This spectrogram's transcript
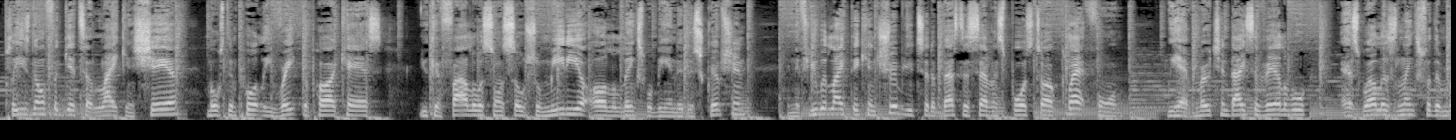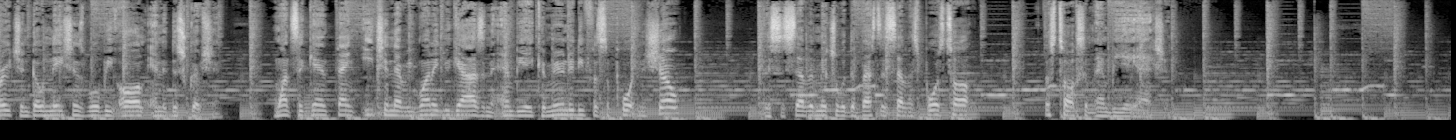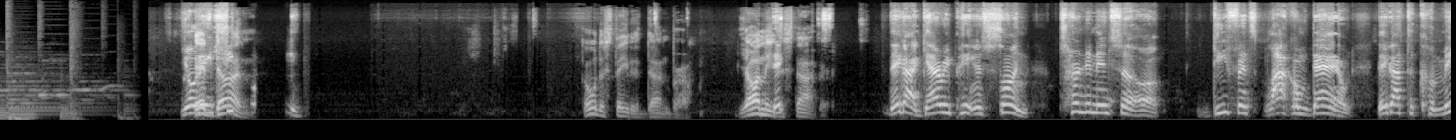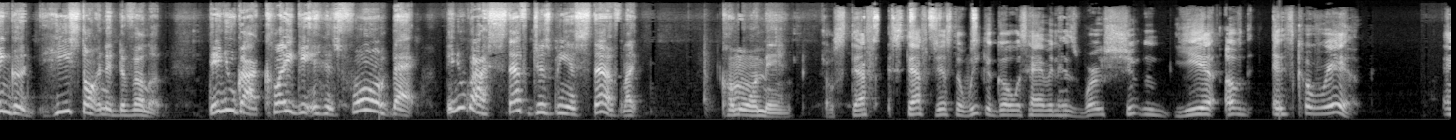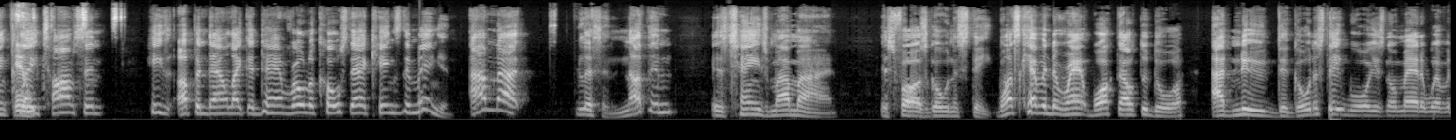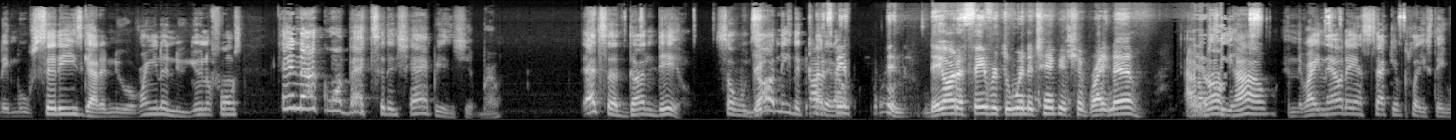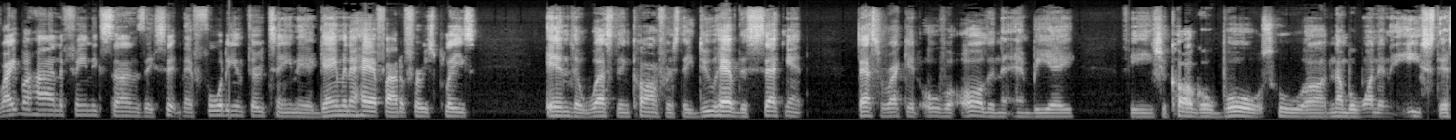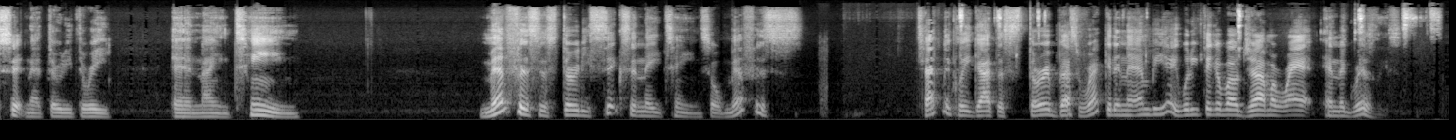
Please don't forget to like and share. Most importantly, rate the podcast. You can follow us on social media. All the links will be in the description. And if you would like to contribute to the Best of Seven Sports Talk platform, we have merchandise available as well as links for the merch and donations will be all in the description. Once again, thank each and every one of you guys in the NBA community for supporting the show. This is Seven Mitchell with the Best of Seven Sports Talk. Let's talk some NBA action. Yo, They're they done. cheat. Golden State is done, bro. Y'all need They- to stop it. They got Gary Payton's son turning into uh defense, lock him down. They got the Kuminga, he's starting to develop. Then you got Clay getting his form back. Then you got Steph just being Steph. Like, come on, man. Yo, Steph, Steph just a week ago was having his worst shooting year of his career. And Clay And- Thompson, he's up and down like a damn roller coaster at King's Dominion. I'm not listen, nothing has changed my mind as far as Golden State. Once Kevin Durant walked out the door, I knew the Golden State Warriors, no matter whether they move cities, got a new arena, new uniforms, they're not going back to the championship, bro. That's a done deal. So They- y'all need to cut it out. win. they are the favorite to win the championship right now. I don't see how. And right now they're in second place. They right behind the Phoenix Suns. They sitting at 40 and 13. They're a game and a half out of first place in the Western Conference. They do have the second best record overall in the NBA. The Chicago Bulls, who are number one in the East, they're sitting at 33 and 19. Memphis is 36 and 18. So Memphis technically got the third best record in the NBA. What do you think about Ja Morant and the Grizzlies?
